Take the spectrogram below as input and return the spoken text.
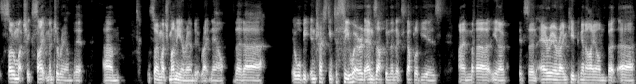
so much excitement around it, um, so much money around it right now that uh, it will be interesting to see where it ends up in the next couple of years. I'm, uh, you know, it's an area I'm keeping an eye on, but uh,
